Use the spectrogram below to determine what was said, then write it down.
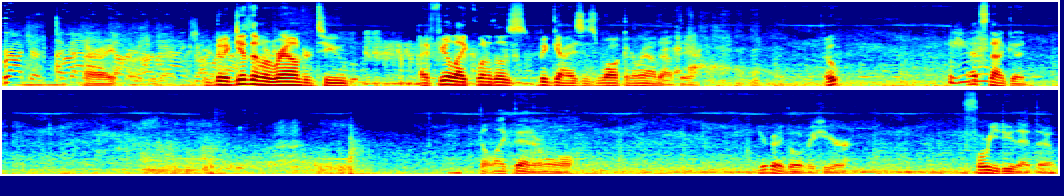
Roger. All right. I'm gonna give them a round or two. I feel like one of those big guys is walking around out there. Oh, that's not good. Don't like that at all. You're gonna go over here. Before you do that, though.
